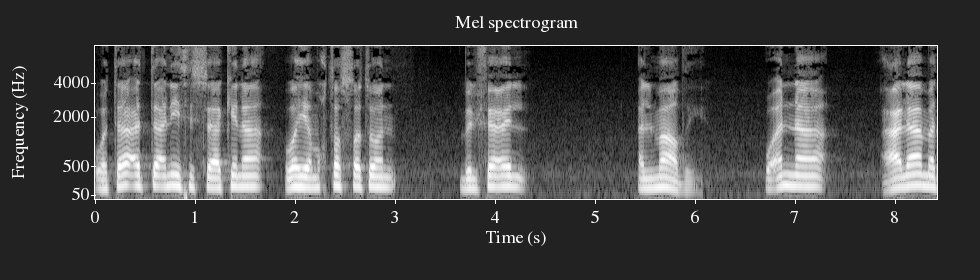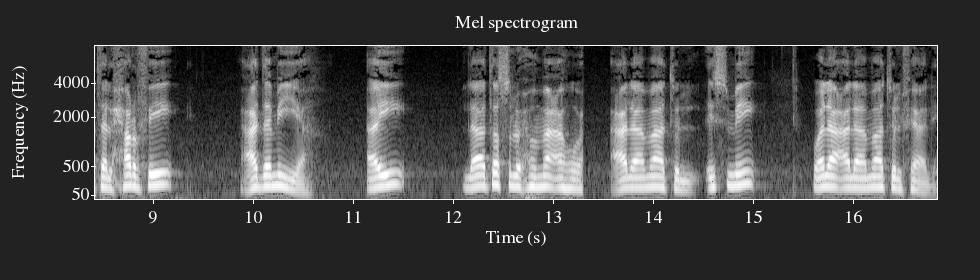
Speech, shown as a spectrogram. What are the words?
وتاء التأنيث الساكنة وهي مختصة بالفعل الماضي وأن علامة الحرف عدمية أي لا تصلح معه علامات الاسم ولا علامات الفعل.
